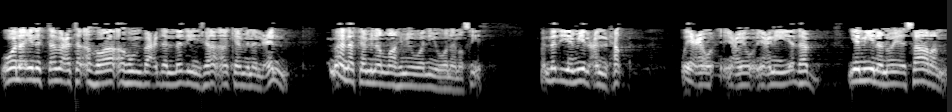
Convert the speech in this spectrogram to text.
ولئن اتبعت أهواءهم بعد الذي جاءك من العلم ما لك من الله من ولي ولا نصير. فالذي يميل عن الحق يعني يذهب يمينا ويسارا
